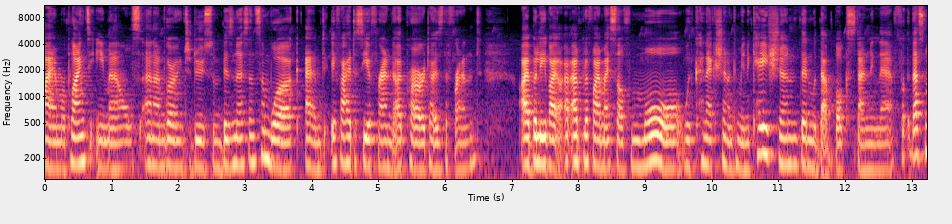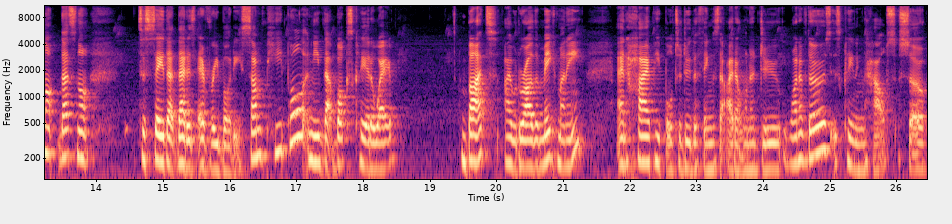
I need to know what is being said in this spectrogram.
I am replying to emails and I'm going to do some business and some work. And if I had to see a friend, I'd prioritize the friend. I believe I amplify myself more with connection and communication than with that box standing there. That's not that's not to say that that is everybody. Some people need that box cleared away. But I would rather make money and hire people to do the things that I don't want to do. One of those is cleaning the house. So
